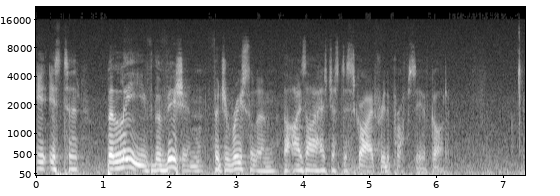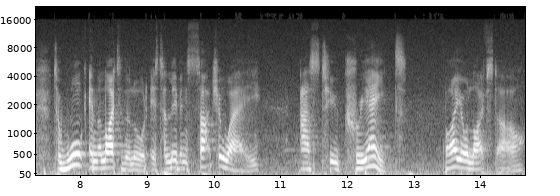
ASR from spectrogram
it is to believe the vision for Jerusalem that Isaiah has just described through the prophecy of God. To walk in the light of the Lord is to live in such a way as to create by your lifestyle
